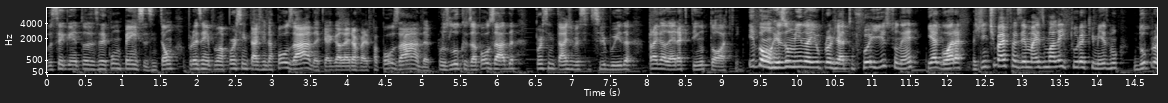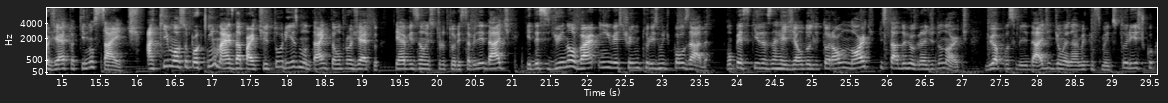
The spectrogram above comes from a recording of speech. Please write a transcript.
você ganha todas as recompensas. Então, por exemplo, uma porcentagem da pousada, que a galera vai para pousada, os lucros da pousada, porcentagem vai ser distribuída para a galera que tem o token. E bom, resumindo aí o projeto foi isso, né? E agora a gente vai fazer mais uma leitura aqui mesmo do projeto aqui no site. Aqui mostra um pouquinho mais da parte de turismo, tá? Então o projeto tem a visão estrutura e estabilidade e decidiu inovar e investir no turismo de pousada com pesquisas na região do litoral norte do estado do Rio Grande do Norte. Viu a possibilidade de um enorme crescimento turístico,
